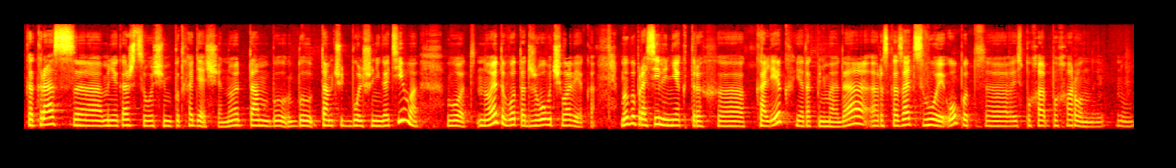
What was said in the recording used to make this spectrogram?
как раз, э, мне кажется, очень подходящий. Но это там, был, был, там чуть больше негатива, вот, но это вот от живого человека. Мы попросили некоторых э, коллег, я так понимаю, да, рассказать свой опыт э, из похоронной. Ну,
